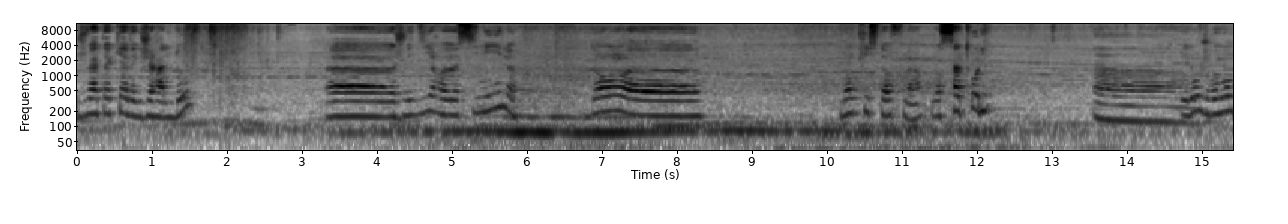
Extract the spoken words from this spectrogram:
je vais attaquer avec Geraldo. Euh, je vais dire euh, 6000 dans, euh, dans Christophe, là, dans Satoli. Euh... Et donc je remonte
